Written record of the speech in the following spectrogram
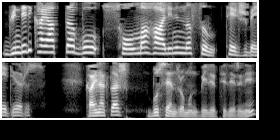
Gündelik hayatta bu solma halini nasıl tecrübe ediyoruz? Kaynaklar bu sendromun belirtilerini,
